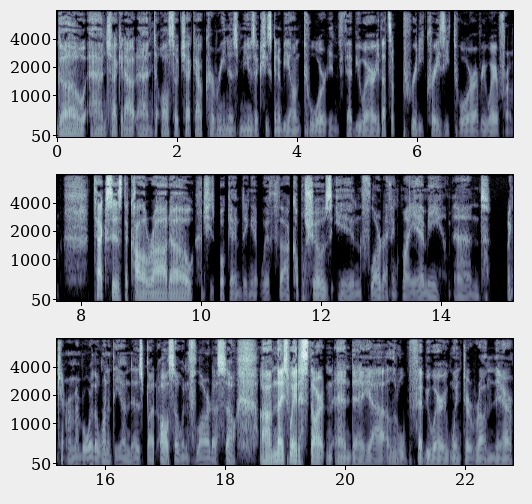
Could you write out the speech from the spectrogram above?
go and check it out. And also check out Karina's music. She's going to be on tour in February. That's a pretty crazy tour, everywhere from Texas to Colorado. And she's bookending it with a couple shows in Florida. I think Miami and. I can't remember where the one at the end is, but also in Florida. So, um, nice way to start and end a uh, a little February winter run there.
